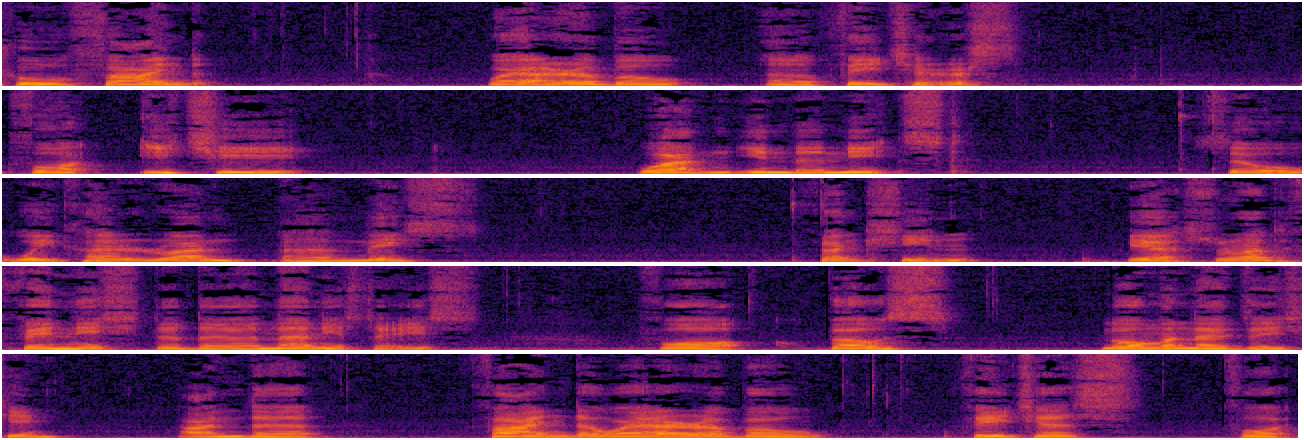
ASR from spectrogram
to find variable uh, features for each one in the list. So we can run uh, this function. Yeah, Seurat finished the analysis for both normalization and uh, find the variable features for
